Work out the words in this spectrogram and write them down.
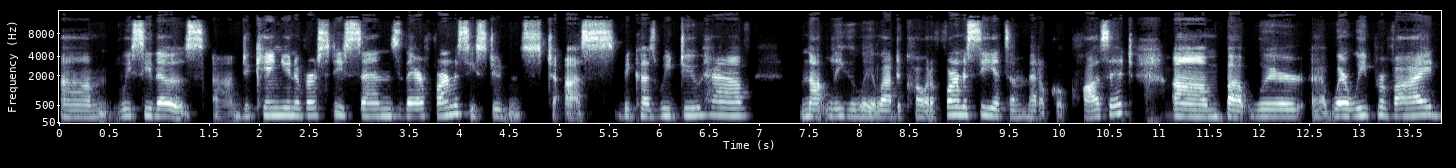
Um, we see those. Um, Duquesne University sends their pharmacy students to us because we do have not legally allowed to call it a pharmacy it's a medical closet um, but we're uh, where we provide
